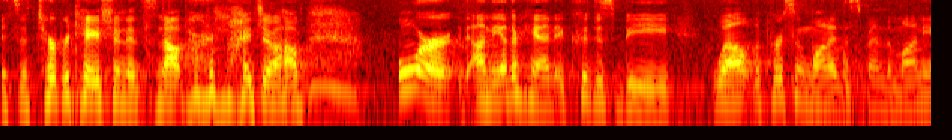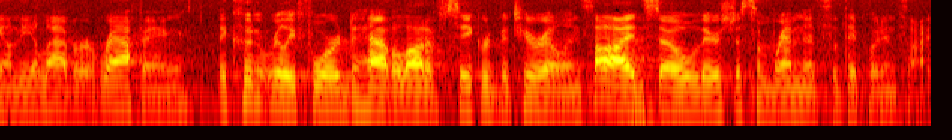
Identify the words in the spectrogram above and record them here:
it's interpretation, it's not part of my job. Or, on the other hand, it could just be well, the person wanted to spend the money on the elaborate wrapping. They couldn't really afford to have a lot of sacred material inside, so there's just some remnants that they put inside.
